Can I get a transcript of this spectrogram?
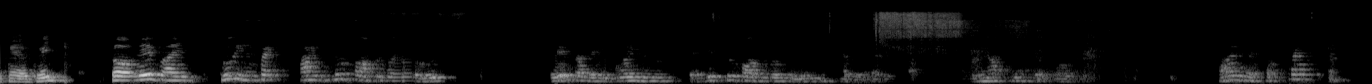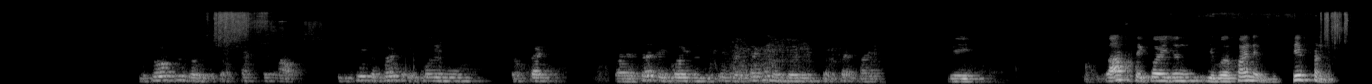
Okay, agreed. So if I do in fact find two possible solutions based on the equation that these two possible solutions have been satisfied, I not change the source. Find the subtraction. The sources will be subtracted out. You take the first equation, subtract by the third equation, you take the second equation, subtract by the last equation, you will find that the difference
